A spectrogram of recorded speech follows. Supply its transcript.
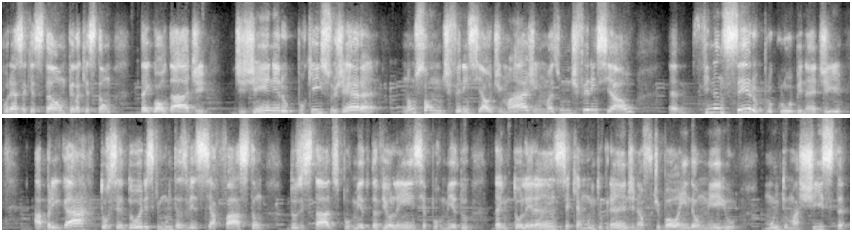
por essa questão, pela questão da igualdade de gênero, porque isso gera não só um diferencial de imagem, mas um diferencial é, financeiro para o clube, né? De abrigar torcedores que muitas vezes se afastam dos estádios por medo da violência, por medo da intolerância, que é muito grande, né? O futebol ainda é um meio muito machista.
